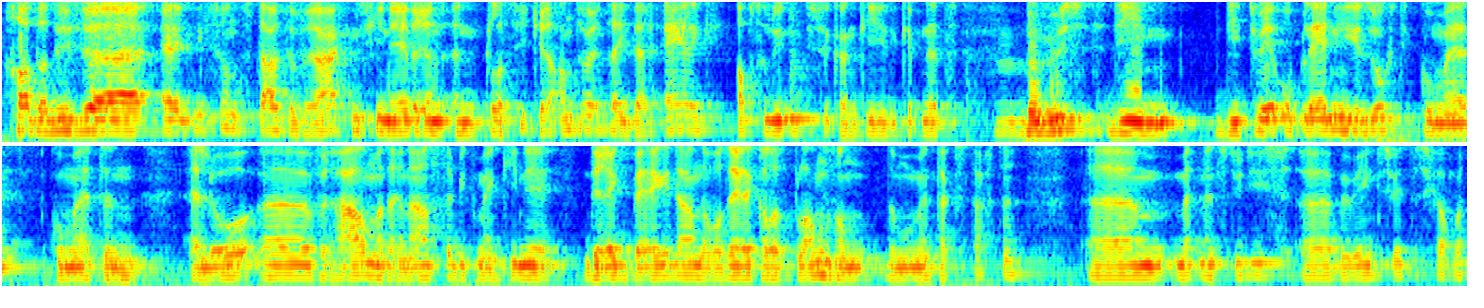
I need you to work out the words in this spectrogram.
Goh, dat is uh, eigenlijk niet zo'n stoute vraag. Misschien eerder een, een klassiekere antwoord dat ik daar eigenlijk absoluut niet tussen kan kiezen. Ik heb net Hmm. bewust die, die twee opleidingen gezocht. Ik kom uit, kom uit een LO-verhaal, maar daarnaast heb ik mijn kine direct bijgedaan. Dat was eigenlijk al het plan van het moment dat ik startte. Um, met mijn studies uh, bewegingswetenschappen.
